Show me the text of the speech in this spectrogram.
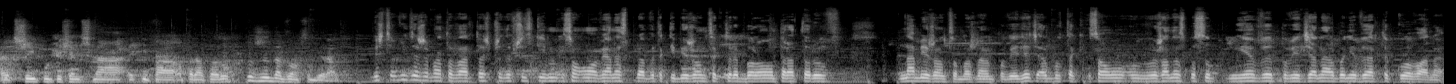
e, 3,5 tysięczna ekipa operatorów, którzy dadzą sobie radę. Wiesz co, widzę, że ma to wartość. Przede wszystkim są omawiane sprawy takie bieżące, które bolą operatorów na bieżąco, można by powiedzieć, albo tak, są w żaden sposób niewypowiedziane albo niewyartykułowane.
